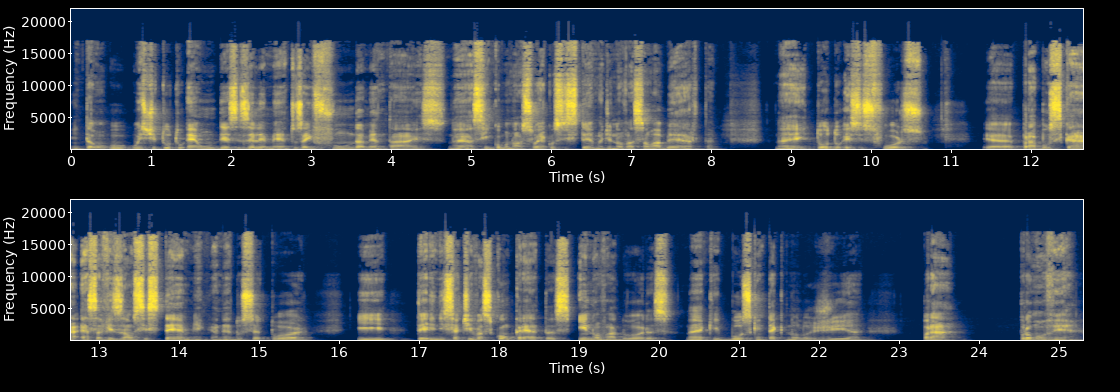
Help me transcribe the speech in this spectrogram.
Então, o, o, Instituto é um desses elementos aí fundamentais, né, assim como o nosso ecossistema de inovação aberta, né, e todo esse esforço é, para buscar essa visão sistêmica né, do setor e ter iniciativas concretas, inovadoras, né, que busquem tecnologia para promover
